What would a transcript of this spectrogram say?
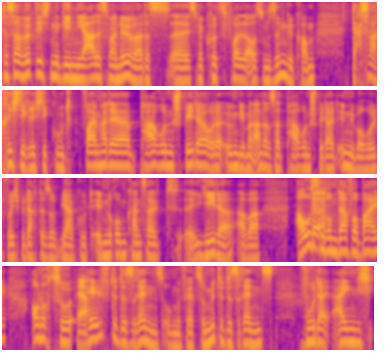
das war wirklich ein geniales Manöver. Das äh, ist mir kurz voll aus dem Sinn gekommen. Das war richtig, richtig gut. Vor allem hat er ein paar Runden später oder irgendjemand anderes hat ein paar Runden später halt innen überholt, wo ich mir dachte, so, ja gut, innenrum kann es halt äh, jeder, aber außenrum da vorbei, auch noch zur ja. Hälfte des Rennens ungefähr, zur Mitte des Rennens, wo da eigentlich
